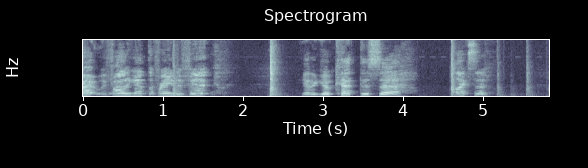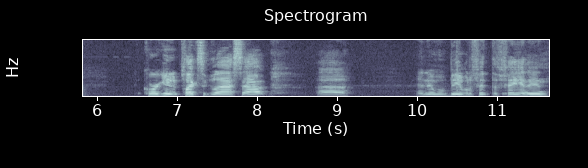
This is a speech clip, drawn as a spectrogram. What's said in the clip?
right, we finally got the frame to fit. Got to go cut this uh, corrugated plexiglass out, uh, and then we'll be able to fit the fan in.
